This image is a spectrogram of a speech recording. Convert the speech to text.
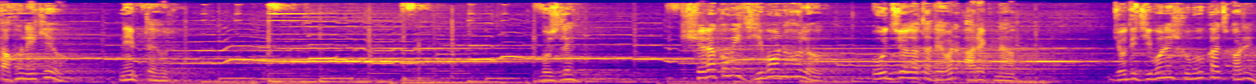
তখন একেও নিপতে হল। বুঝলেন সেরকমই জীবন হলো উজ্জ্বলতা দেওয়ার আরেক নাম। যদি জীবনে শুভ কাজ করেন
